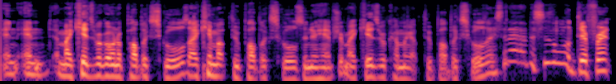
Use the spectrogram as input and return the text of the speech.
and, and my kids were going to public schools. I came up through public schools in New Hampshire. My kids were coming up through public schools. I said, ah, this is a little different.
